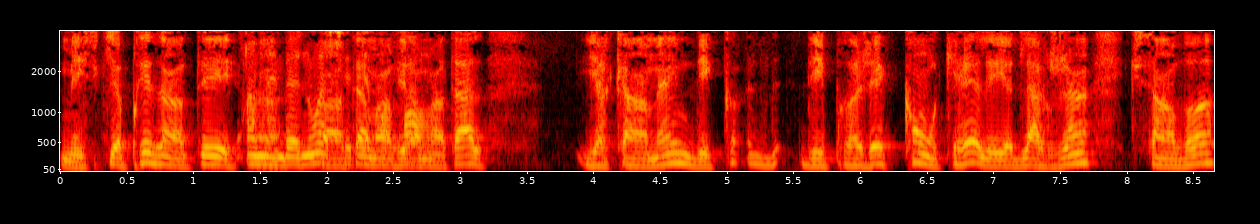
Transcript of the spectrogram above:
Mais ce qui a présenté Ah, en, Benoît, en termes environnementaux, il y a quand même des, projets concrets. là. Il y a de l'argent qui s'en va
